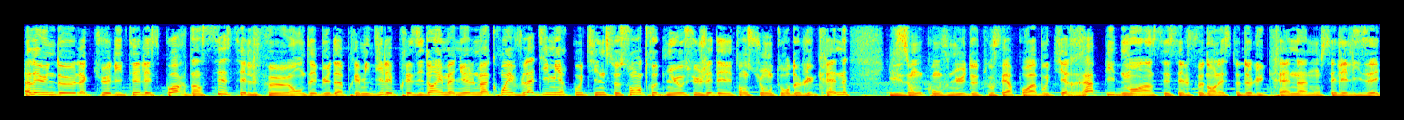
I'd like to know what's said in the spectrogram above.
À la une de l'actualité, l'espoir d'un cessez-le-feu. En début d'après-midi, les présidents Emmanuel Macron et Vladimir Poutine se sont entretenus au sujet des tensions autour de l'Ukraine. Ils ont convenu de tout faire pour aboutir rapidement à un cessez-le-feu dans l'est de l'Ukraine, a annoncé l'Elysée.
